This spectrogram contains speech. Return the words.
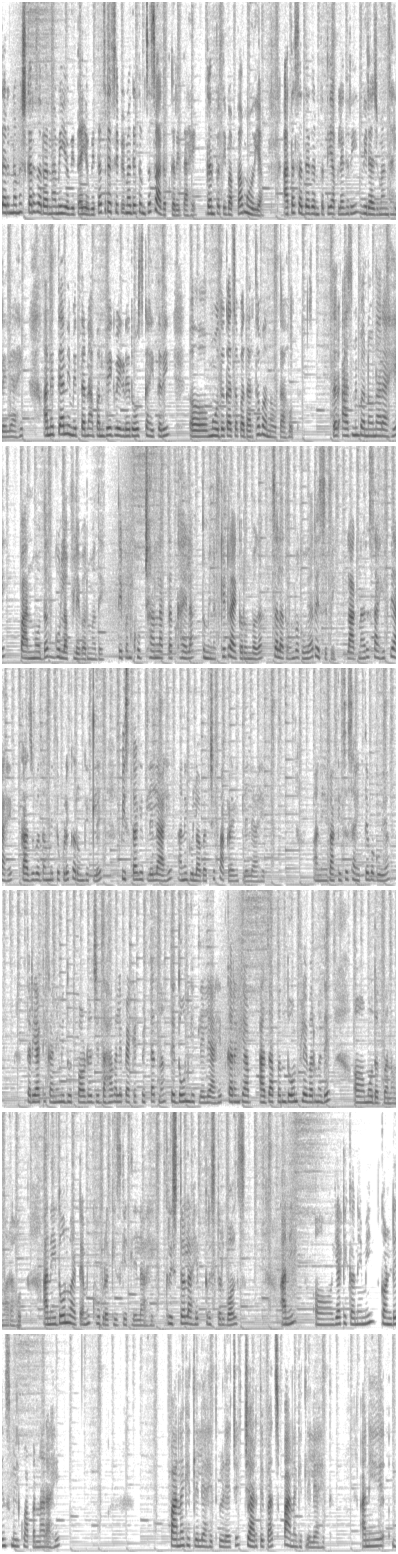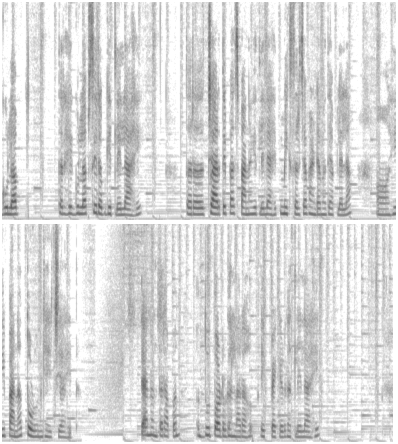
तर नमस्कार सर्वांना मी योगिता. योगिताच रेसिपीमध्ये तुमचं स्वागत करीत आहे. गणपती बाप्पा मोर्या. आता सध्या गणपती आपल्या घरी विराजमान झालेले आहेत आणि त्या निमित्तानं आपण वेगवेगळे रोज काहीतरी मोदकाचा पदार्थ बनवत आहोत. तर आज मी बनवणार आहे पान मोदक गुलाब फ्लेवरमध्ये ते पण खूप छान लागतात खायला. तुम्ही नक्की ट्राय करून बघा. चला तर बघूया रेसिपी लागणारं साहित्य आहे. काजू बदाम मी तुकडे करून घेतले पिस्ता घेतलेला आहे आणि गुलाबाचे पाकळ्या घेतलेल्या आहेत. आणि बाकीचं साहित्य बघूया. तर या ठिकाणी मी दूध पावडर जे दहावाले पॅकेट भेटतात ना ते दोन घेतलेले आहेत. कारण की आप- आज आपण दोन फ्लेवरमध्ये मोदक बनवणार आहोत. आणि दोन वाट्या मी खोबरं कीस घेतलेलं आहे. क्रिस्टल आहेत क्रिस्टल बॉल्स आणि या ठिकाणी मी कंडेन्स मिल्क वापरणार आहे. पानं घेतलेले आहेत विड्याचे. चार ते पाच पानं घेतलेले आहेत. आणि गुलाब तर हे गुलाब सिरप घेतलेलं आहे. तर चार ते पाच पानं घेतलेली आहेत मिक्सरच्या भांड्यामध्ये आपल्याला. ही पानं तोडून घ्यायची आहेत. त्यानंतर आपण दूध पावडर घालणार आहोत. एक पॅकेट घातलेलं आहे.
